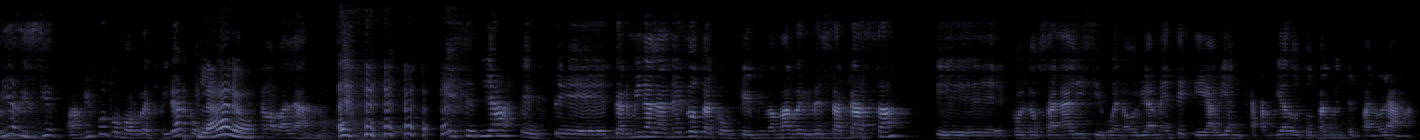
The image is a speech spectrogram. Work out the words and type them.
venía diciendo, para mí fue como respirar, como claro. estaba balando. Ese día este, termina la anécdota con que mi mamá regresa a casa eh, con los análisis, bueno, obviamente que habían cambiado totalmente el panorama.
